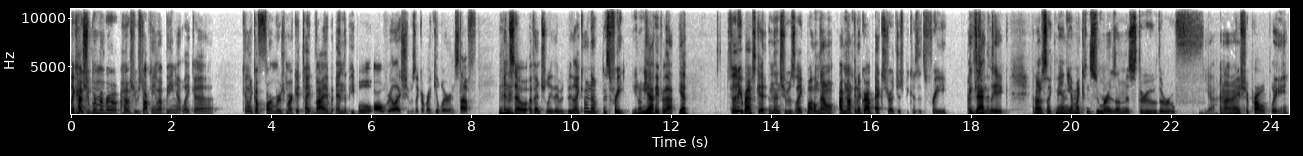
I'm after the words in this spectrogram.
like how she remember how she was talking about being at like a kind of like a farmers market type vibe and the people all realized she was like a regular and stuff and Mhm. so eventually they would be like oh no it's free you don't need Yeah. to pay for that Yep. Fill your basket and then she was like well now i'm not going to grab extra just because it's free I'm just Exactly. take and i was like man yeah my consumerism is through the roof Yeah. and i should probably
